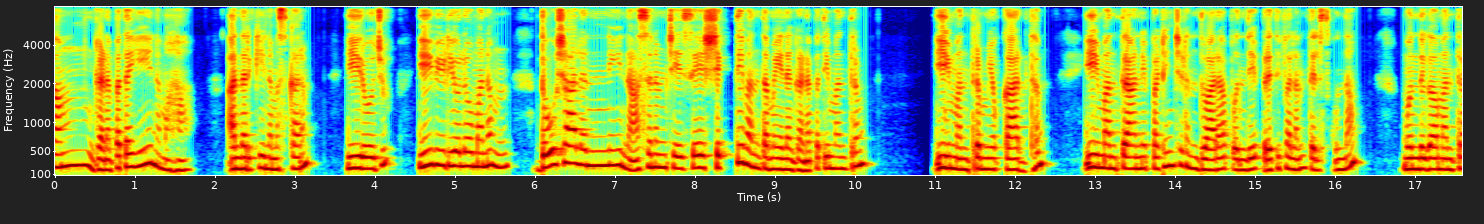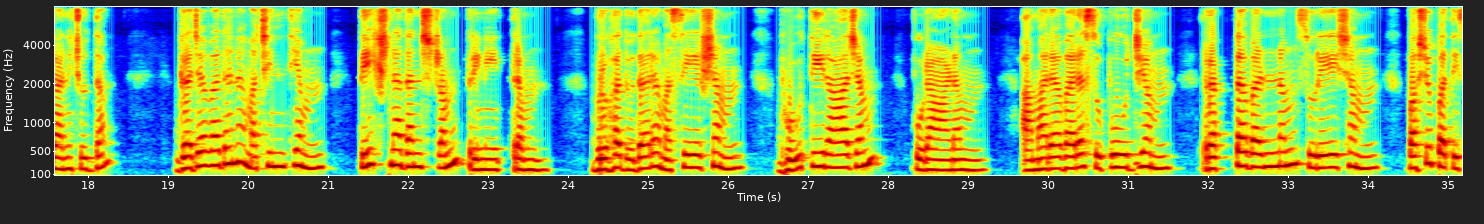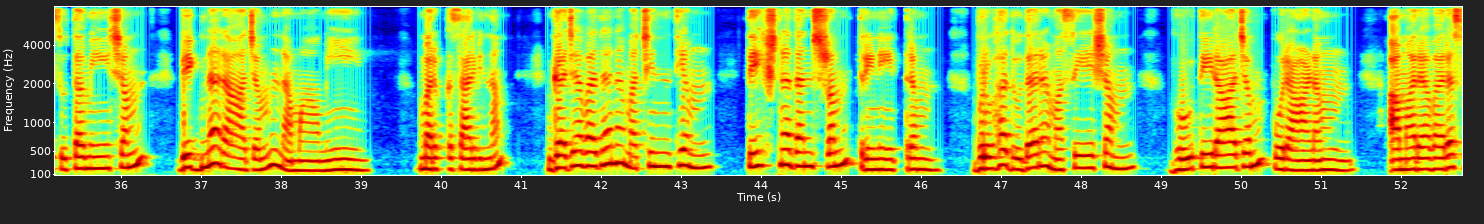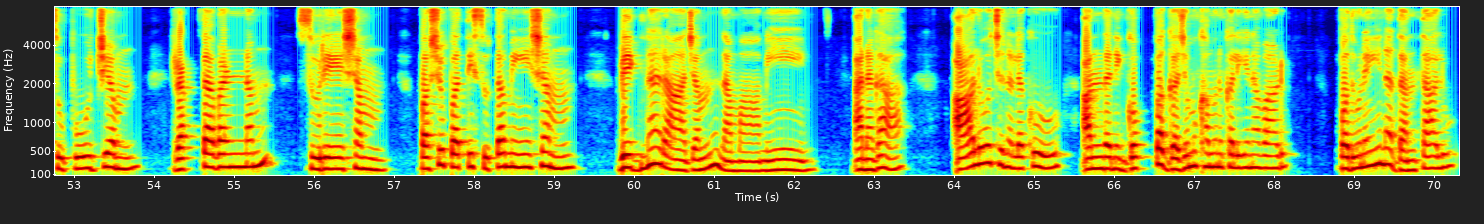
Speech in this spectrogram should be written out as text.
గం గణపతయే నమ. అందరికీ నమస్కారం. ఈరోజు ఈ వీడియోలో మనం దోషాలన్నీ నాశనం చేసే శక్తివంతమైన గణపతి మంత్రం ఈ మంత్రం యొక్క అర్థం ఈ మంత్రాన్ని పఠించడం ద్వారా పొందే ప్రతిఫలం తెలుసుకుందాం. ముందుగా మంత్రాన్ని చూద్దాం. గజవదనమచింత్యం తీక్ష్ణదంష్ట్రం త్రినేత్రం బృహదుదరమశేషం భూతిరాజం పురాణం. అమరవర సుపూజ్యం రక్తవర్ణం సురేశం పశుపతి సుతమీశం విఘ్నరాజం నమామి. మరొక్కసారి విన్నాం. గజవదనమచింత్యం తీక్ష్ణదంశ్రం త్రినేత్రం బృహదుదరమశేషం భూతిరాజం పురాణం అమరవర సుపూజ్యం రక్తవర్ణం సురేశం పశుపతి సుతమేశం విఘ్నరాజం నమామి. అనగా ఆలోచనలకు అందని గొప్ప గజముఖమును కలిగినవాడు పదునైన దంతాలు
